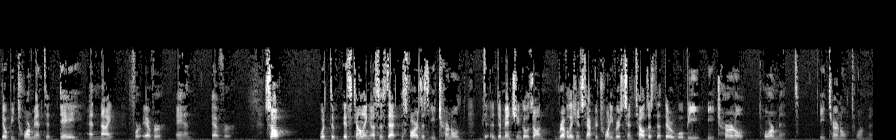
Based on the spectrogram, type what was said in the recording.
They'll be tormented day and night forever and ever. So, what the, it's telling us is that as far as this eternal d- uh, dimension goes on, Revelation chapter 20, verse 10 tells us that there will be eternal torment. Eternal torment.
